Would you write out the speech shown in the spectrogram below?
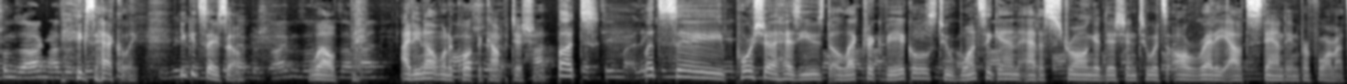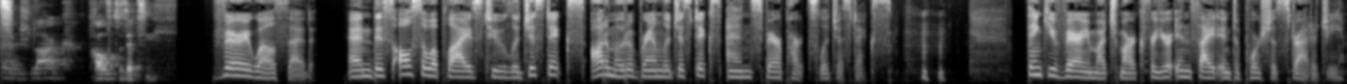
schon sagen. Also exactly. You could say so. Well, I do not want to quote the competition, but let's say Porsche has used electric vehicles to once again add a strong addition to its already outstanding performance. Very well said. And this also applies to logistics, automotive brand logistics, and spare parts logistics. Thank you very much, Mark, for your insight into Porsche's strategy.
